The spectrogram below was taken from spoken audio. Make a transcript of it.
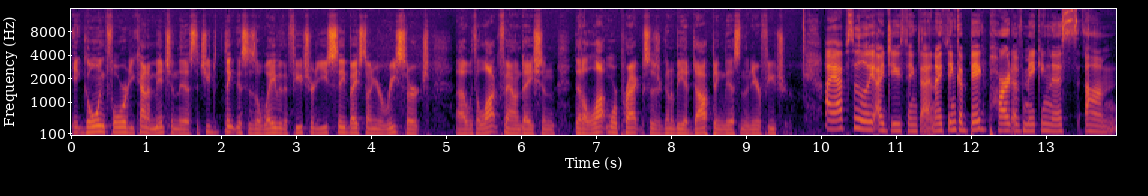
it, going forward, you kind of mentioned this that you think this is a wave of the future. Do you see, based on your research uh, with the Locke Foundation, that a lot more practices are going to be adopting this in the near future? I absolutely, I do think that, and I think a big part of making this um,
